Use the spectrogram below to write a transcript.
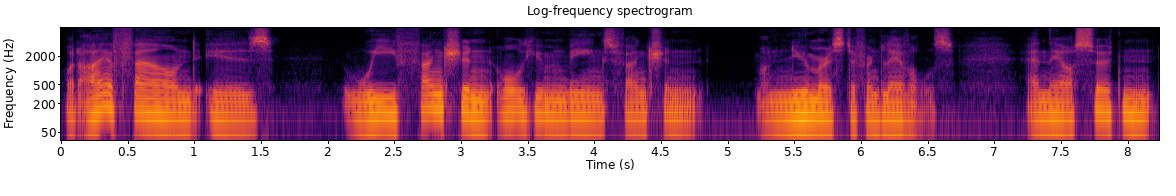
What I have found is we function, all human beings function on numerous different levels, and there are certain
